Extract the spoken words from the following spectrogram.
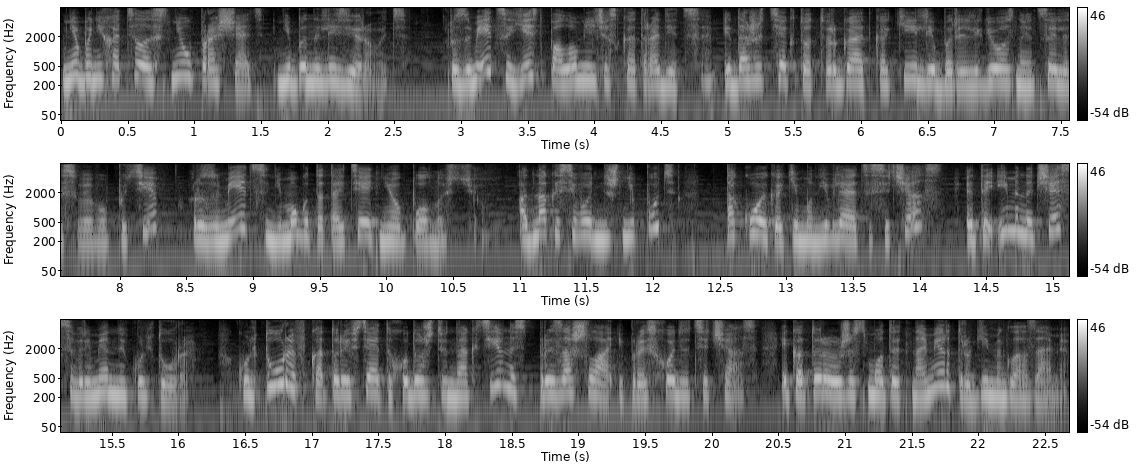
мне бы не хотелось ни упрощать, ни банализировать. Разумеется, есть паломническая традиция, и даже те, кто отвергает какие-либо религиозные цели своего пути, разумеется, не могут отойти от нее полностью. Однако сегодняшний путь, такой, каким он является сейчас, это именно часть современной культуры – культуры, в которой вся эта художественная активность произошла и происходит сейчас, и которая уже смотрит на мир другими глазами.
